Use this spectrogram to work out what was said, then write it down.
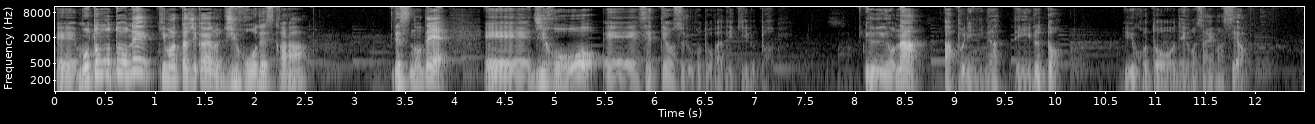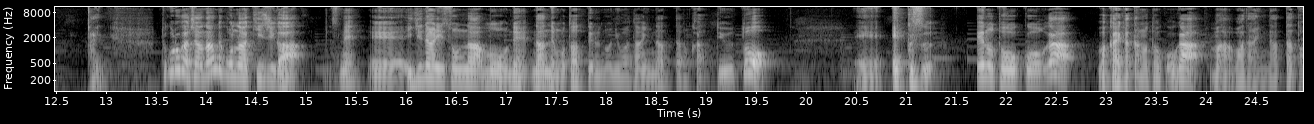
えー、もともとね、決まった時間への時報ですから、ですので、えー時報を、えー設定をすることができるというようなアプリになっているということでございますよ。はい。ところが、じゃあなんでこんな記事がですね、えーいきなりそんなもうね、何年も経ってるのに話題になったのかっていうと、えー X への投稿が、若い方の投稿が、まあ話題になったと。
